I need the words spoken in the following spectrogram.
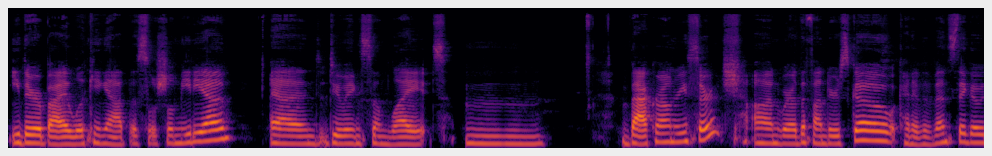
either by looking at the social media and doing some light um, background research on where the funders go, what kind of events they go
